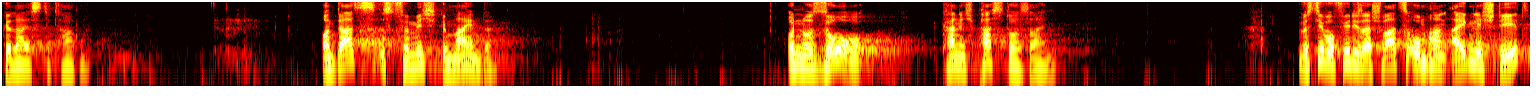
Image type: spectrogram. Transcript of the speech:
geleistet haben. Und das ist für mich Gemeinde. Und nur so kann ich Pastor sein. Wisst ihr, wofür dieser schwarze Umhang eigentlich steht?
